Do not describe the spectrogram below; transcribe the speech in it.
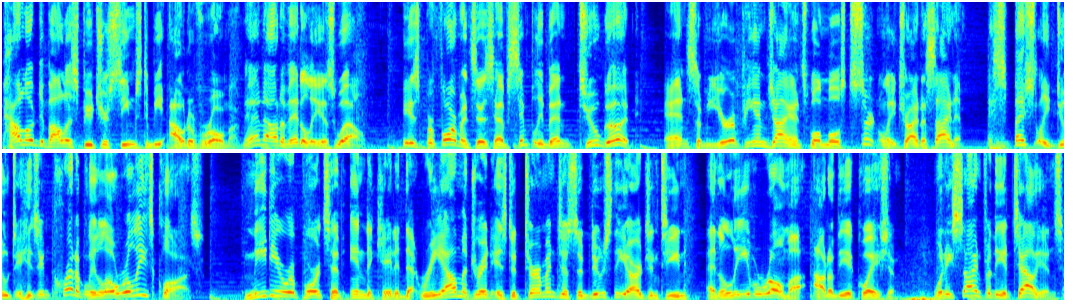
Paulo Dybala's future seems to be out of Roma and out of Italy as well. His performances have simply been too good, and some European giants will most certainly try to sign him, especially due to his incredibly low release clause. Media reports have indicated that Real Madrid is determined to seduce the Argentine and leave Roma out of the equation. When he signed for the Italians,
